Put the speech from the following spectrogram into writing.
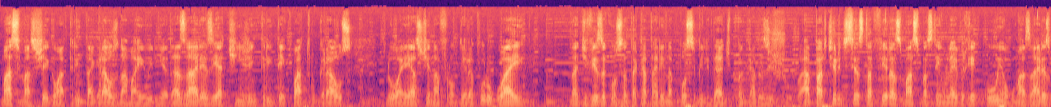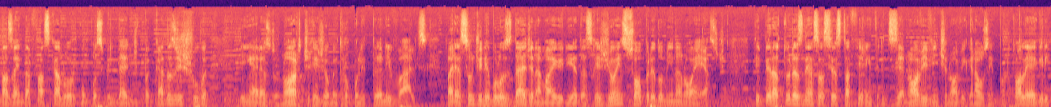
Máximas chegam a 30 graus na maioria das áreas e atingem 34 graus no oeste, na fronteira com o Uruguai, na divisa com Santa Catarina, possibilidade de pancadas de chuva. A partir de sexta-feira, as máximas têm um leve recuo em algumas áreas, mas ainda faz calor, com possibilidade de pancadas de chuva em áreas do norte, região metropolitana e vales. Variação de nebulosidade na maioria das regiões, sol predomina no oeste. Temperaturas nesta sexta-feira entre 19 e 29 graus em Porto Alegre,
